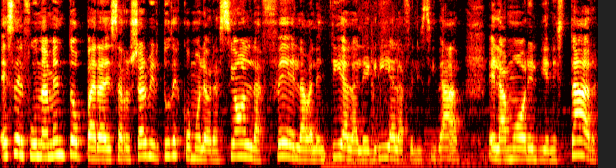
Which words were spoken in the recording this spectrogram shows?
es el fundamento para desarrollar virtudes como la oración, la fe, la valentía, la alegría, la felicidad, el amor, el bienestar.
